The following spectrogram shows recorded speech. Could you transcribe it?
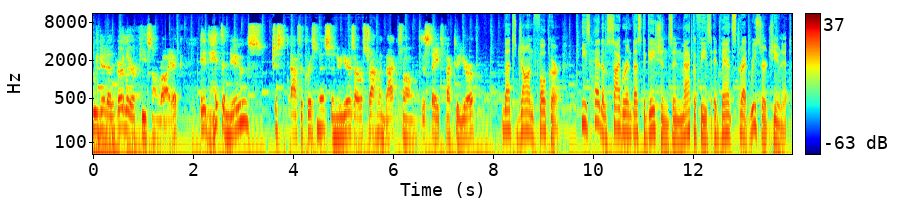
We did an earlier piece on Ryuk. It hit the news just after Christmas and New Year's. I was traveling back from the States back to Europe. That's John Fokker. He's head of cyber investigations in McAfee's Advanced Threat Research Unit.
